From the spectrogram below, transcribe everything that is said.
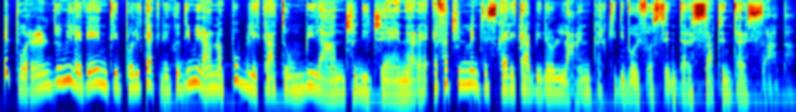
Eppure nel 2020 il Politecnico di Milano ha pubblicato un bilancio di genere, è facilmente scaricabile online per chi di voi fosse interessato o interessata.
